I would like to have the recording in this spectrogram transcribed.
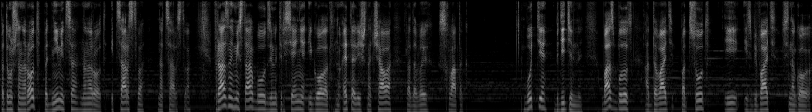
потому что народ поднимется на народ, и царство на царство. В разных местах будут землетрясения и голод, но это лишь начало родовых схваток. Будьте бдительны. Вас будут отдавать под суд и избивать в синагогах.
